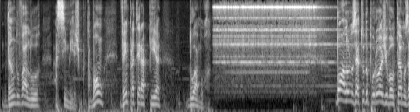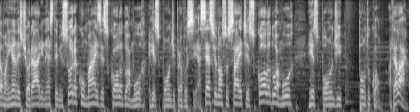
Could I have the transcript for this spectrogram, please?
dando valor a si mesmo, tá bom? Vem para a terapia do amor. Bom, alunos, é tudo por hoje. Voltamos amanhã neste horário e nesta emissora com mais Escola do Amor Responde para você. Acesse o nosso site escola do amor responde.com. Até lá.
